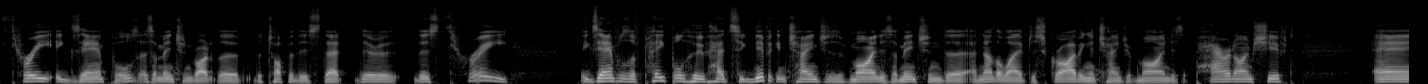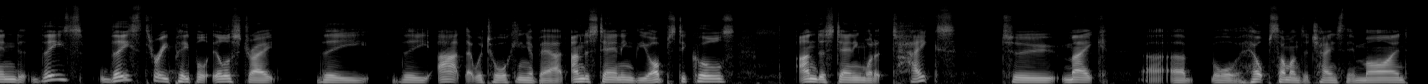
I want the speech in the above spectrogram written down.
three examples, as I mentioned right at the, the top of this, that there there's three examples of people who've had significant changes of mind. As I mentioned, uh, another way of describing a change of mind is a paradigm shift. And these these three people illustrate the the art that we're talking about, understanding the obstacles, understanding what it takes to make uh, uh, or help someone to change their mind,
